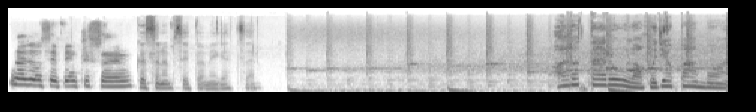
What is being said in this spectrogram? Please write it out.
Nagyon szépen köszönöm. Köszönöm szépen még egyszer. Hallottál róla, hogy Japánban?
